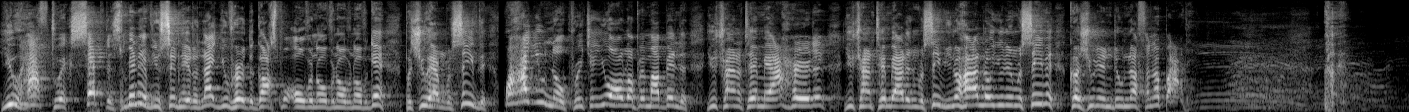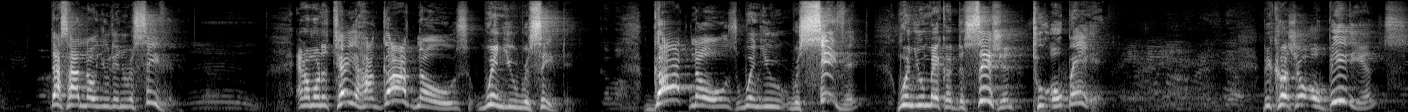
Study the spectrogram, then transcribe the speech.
You have to accept this. Many of you sitting here tonight, you've heard the gospel over and over and over and over again, but you haven't received it. Well, how you know, preacher? You all up in my business. You trying to tell me I heard it. You trying to tell me I didn't receive it. You know how I know you didn't receive it? Because you didn't do nothing about it. That's how I know you didn't receive it. And I want to tell you how God knows when you received it. God knows when you receive it, when you make a decision to obey it. Because your obedience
